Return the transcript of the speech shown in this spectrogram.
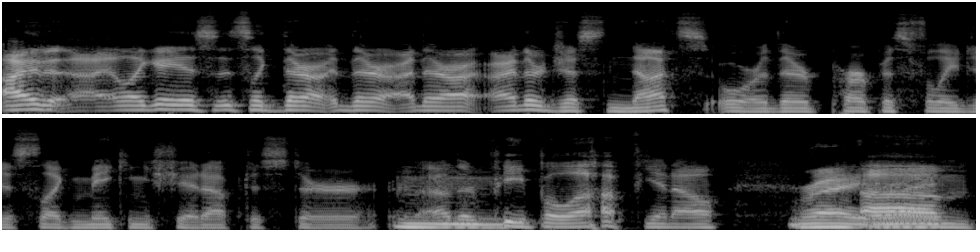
I, I like it's it's like they're they're they're either just nuts or they're purposefully just like making shit up to stir other Mm. people up, you know. right, right. Um,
